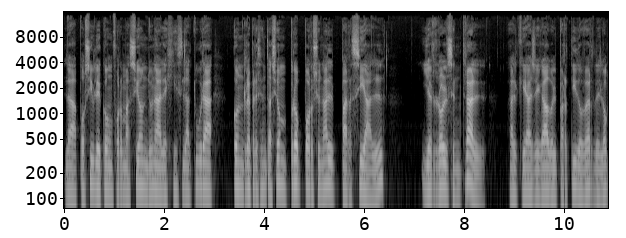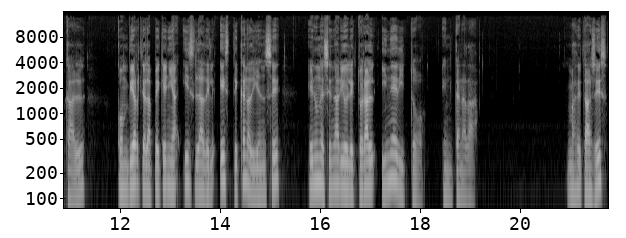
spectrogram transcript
La posible conformación de una legislatura con representación proporcional parcial y el rol central al que ha llegado el Partido Verde local convierte a la pequeña isla del este canadiense en un escenario electoral inédito en Canadá. Más detalles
